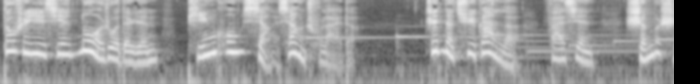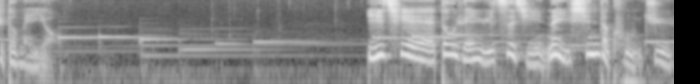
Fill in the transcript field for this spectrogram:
都是一些懦弱的人。凭空想象出来的，真的去干了，发现什么事都没有。一切都源于自己内心的恐惧。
